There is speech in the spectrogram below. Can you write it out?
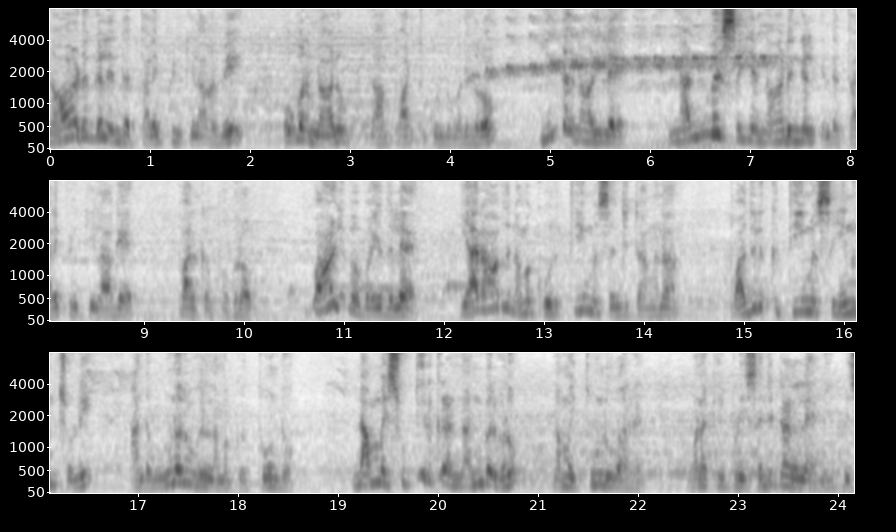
நாடுங்கள் என்ற தலைப்பின் கீழாகவே ஒவ்வொரு நாளும் நாம் பார்த்து கொண்டு வருகிறோம். இந்த நாளில நன்மை செய்ய நாடுங்கள் என்ற தலைப்பின் கீழாக பார்க்க போகிறோம். வாலிப வயதுல யாராவது நமக்கு ஒரு தீமை செஞ்சிட்டாங்கன்னா பதிலுக்கு தீமை செய்யணும்னு சொல்லி அந்த உணர்வுகள் நமக்கு தூண்டும். நம்மை சுற்றி இருக்கிற நண்பர்களும் நம்மை தூண்டுவார்கள். உனக்கு இப்படி செஞ்சிட்டான்ல நீ இப்படி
